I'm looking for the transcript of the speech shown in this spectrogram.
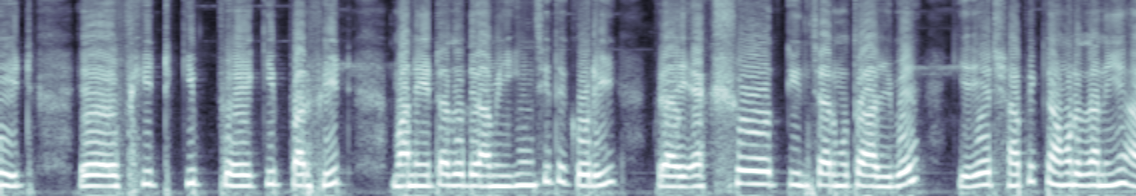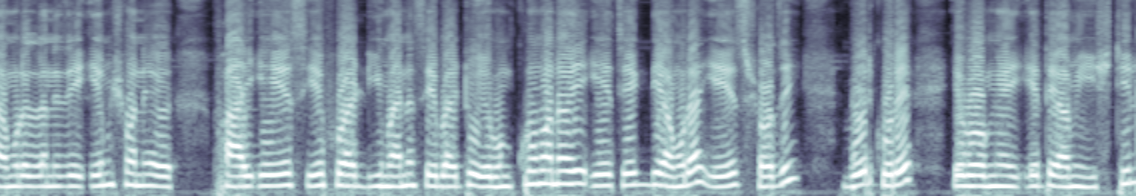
eight feet kip kip per feet মানে এটা যদি আমি ইঞ্চিতে করি প্রায় একশো তিন চার মতো আসবে। এর সাপেক্ষে আমরা জানি আমরা জানি যে এম সমান phi S F Y D minus A by two এবং ক্রমান্বয়ে এ চেক দিয়ে আমরা এস সহজেই বের করে এবং এতে আমি স্টিল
